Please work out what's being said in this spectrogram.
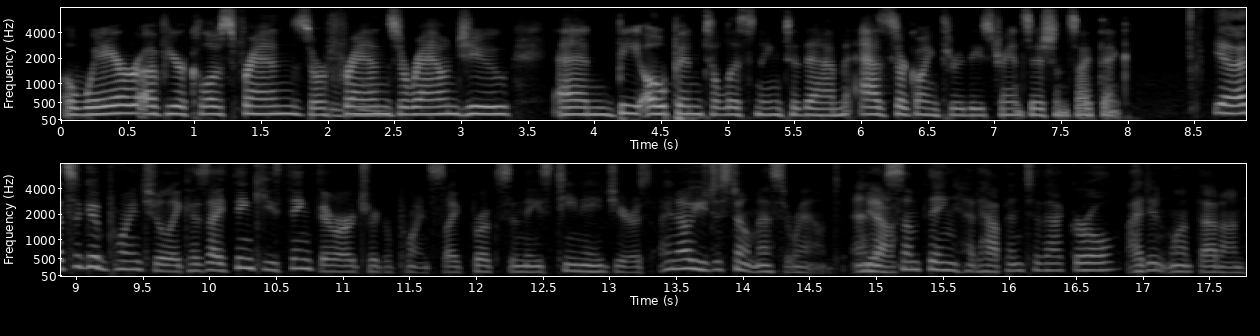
aware of your close friends or mm-hmm. friends around you and be open to listening to them as they're going through these transitions, I think. Yeah, that's a good point, Julie, because I think you think there are trigger points like Brooks in these teenage years. I know you just don't mess around. And Yeah. if something had happened to that girl, I didn't want that on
